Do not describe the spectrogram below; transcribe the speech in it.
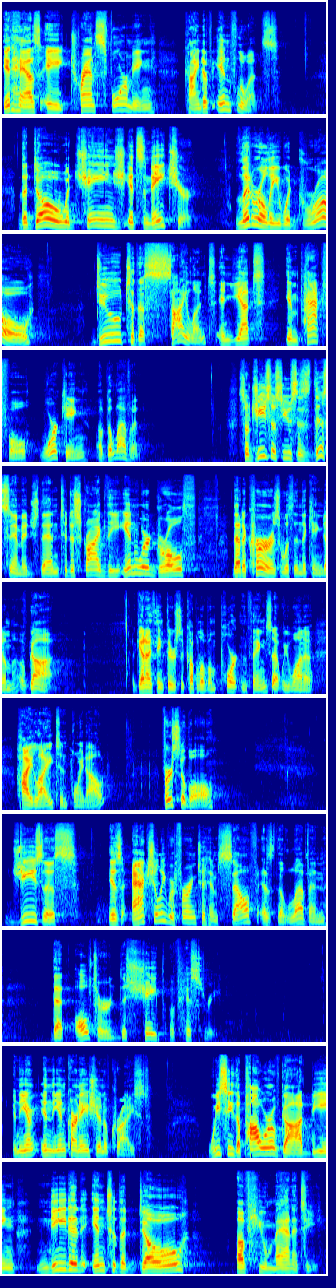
it has a transforming kind of influence. The dough would change its nature, literally, would grow due to the silent and yet impactful working of the leaven. So Jesus uses this image then to describe the inward growth that occurs within the kingdom of God. Again, I think there's a couple of important things that we want to highlight and point out. First of all, Jesus is actually referring to himself as the leaven that altered the shape of history. In the, in the incarnation of Christ, we see the power of God being kneaded into the dough of humanity.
